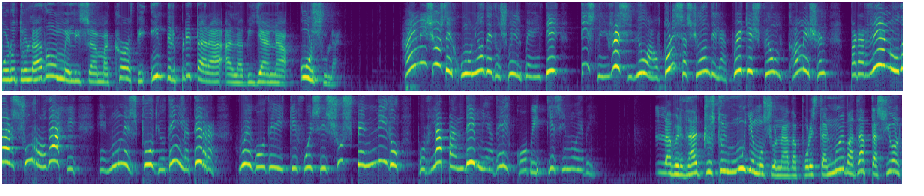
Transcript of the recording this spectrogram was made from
Por otro lado, Melissa McCarthy interpretará a la villana Úrsula. A inicios de junio de 2020, Disney recibió autorización de la British Film Commission para reanudar su rodaje en un estudio de Inglaterra luego de que fuese suspendido por la pandemia del COVID-19. La verdad, yo estoy muy emocionada por esta nueva adaptación,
